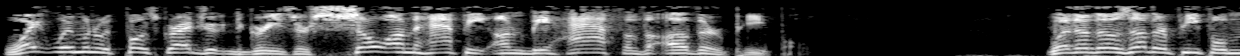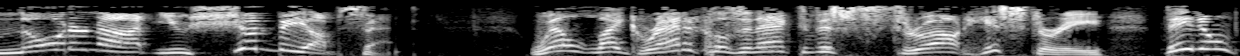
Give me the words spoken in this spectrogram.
White women with postgraduate degrees are so unhappy on behalf of other people. Whether those other people know it or not, you should be upset. Well, like radicals and activists throughout history, they don't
